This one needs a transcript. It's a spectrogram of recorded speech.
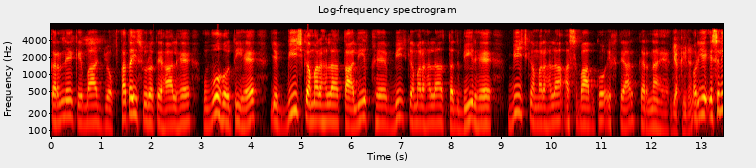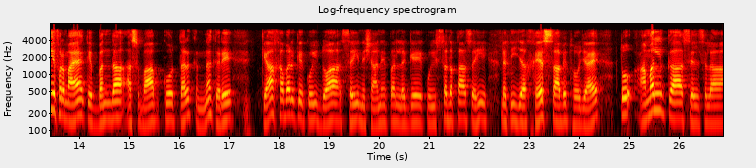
करने के बाद जो कतई सूरत हाल है वो होती है ये बीच का मरहला तालीक़ है बीच का मरहला तदबीर है बीच का मरहला असबाब को इख्तियार करना है। यकीनन। और ये इसलिए फरमाया कि बंदा असबाब को तर्क न करे क्या खबर कि कोई दुआ सही निशाने पर लगे कोई सदका सही नतीजा खैस साबित हो जाए तो अमल का सिलसिला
